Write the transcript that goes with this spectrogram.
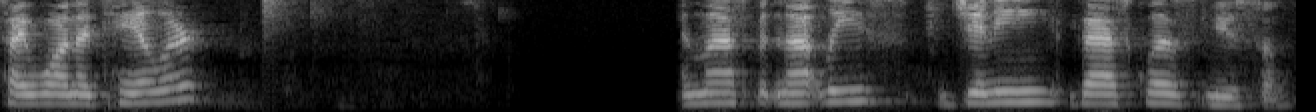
Taiwana Taylor, and last but not least, Jenny Vasquez Newsom.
